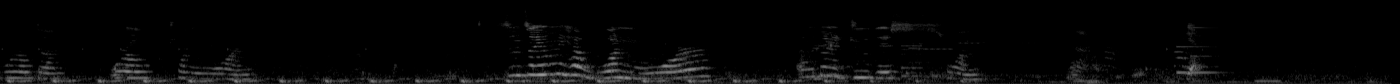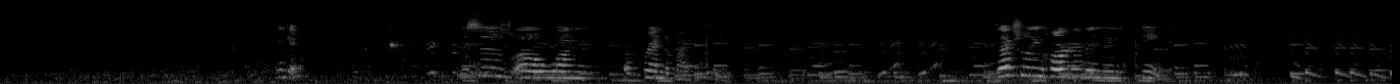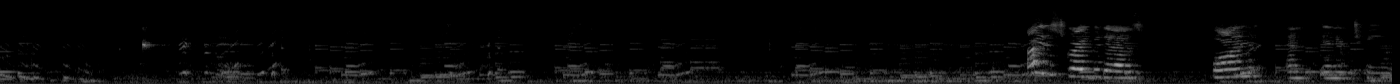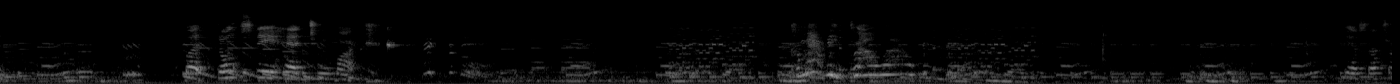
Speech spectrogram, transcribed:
Put on World 21. Since I only have one more, I'm gonna do this one now. Yeah. Okay. This is uh, one a friend of mine made. It's actually harder than you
